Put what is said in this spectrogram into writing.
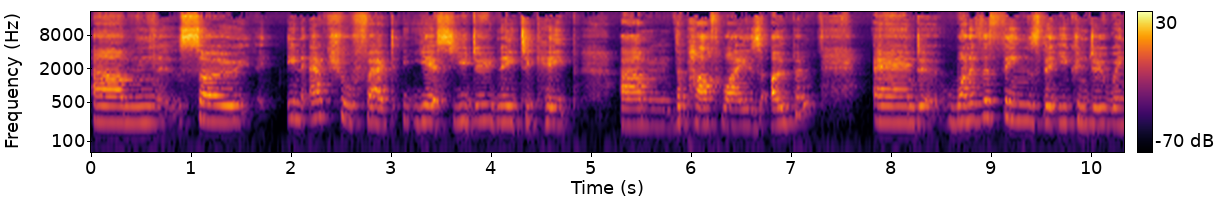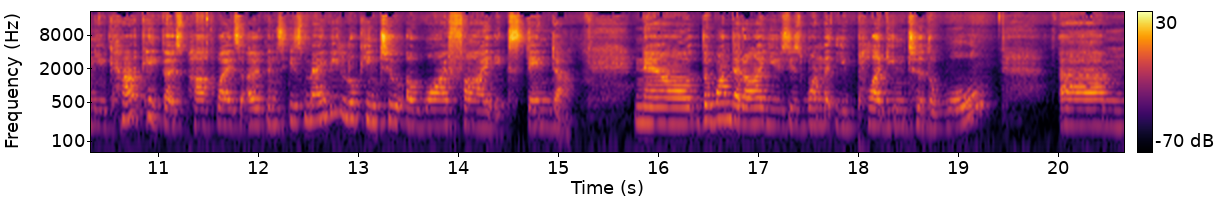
Um, so, in actual fact, yes, you do need to keep um, the pathways open. And one of the things that you can do when you can't keep those pathways open is maybe look into a Wi Fi extender. Now, the one that I use is one that you plug into the wall. Um,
